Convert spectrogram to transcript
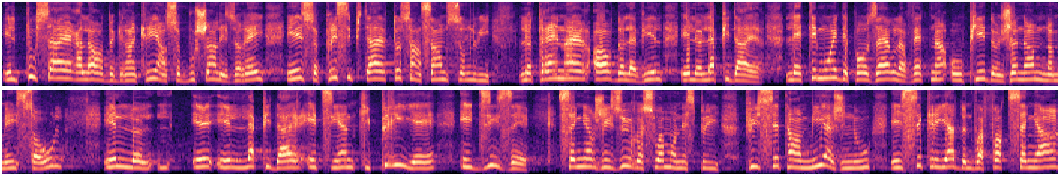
Ils poussèrent alors de grands cris en se bouchant les oreilles et ils se précipitèrent tous ensemble sur lui le traînèrent hors de la ville et le lapidèrent. Les témoins déposèrent leurs vêtements aux pieds d'un jeune homme nommé Saul. Ils le, et ils lapidèrent Étienne qui priait et disait, Seigneur Jésus, reçois mon esprit. Puis s'étant mis à genoux, il s'écria d'une voix forte, Seigneur,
